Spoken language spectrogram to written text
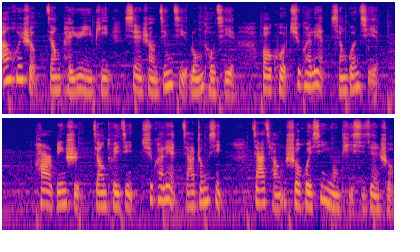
安徽省将培育一批线上经济龙头企业，包括区块链相关企业。哈尔滨市将推进区块链加征信，加强社会信用体系建设。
